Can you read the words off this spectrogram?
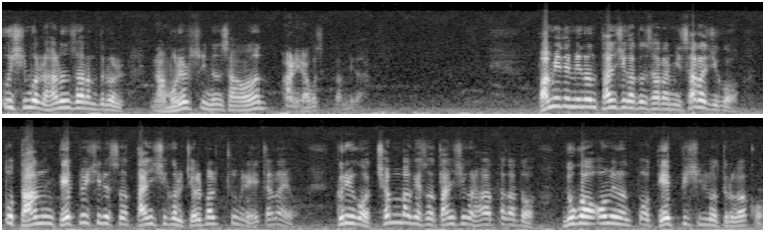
의심을 하는 사람들을 나무랄 수 있는 상황은 아니라고 생각합니다. 밤이 되면은 단식하던 사람이 사라지고 또 당 대표실에서 단식을 절반쯤이나 했잖아요. 그리고 천막에서 단식을 하다가도 누가 오면은 또 대피실로 들어가고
